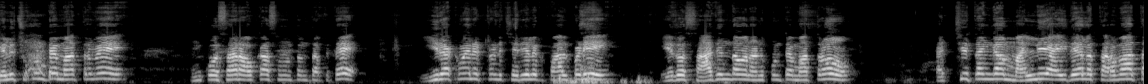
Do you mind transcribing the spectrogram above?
గెలుచుకుంటే మాత్రమే ఇంకోసారి అవకాశం ఉంటుంది తప్పితే ఈ రకమైనటువంటి చర్యలకు పాల్పడి ఏదో సాధిందామని అనుకుంటే మాత్రం ఖచ్చితంగా మళ్ళీ ఐదేళ్ళ తర్వాత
